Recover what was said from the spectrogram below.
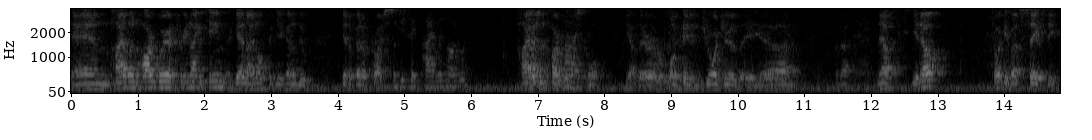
and Highland Hardware, three nineteen, again, I don't think you're gonna do, get a better price. Would you say pilot hardware? Highland Hardware is Highland. called. Yeah, they're located in Georgia, they, uh, put out- now, you know, talking about safety.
